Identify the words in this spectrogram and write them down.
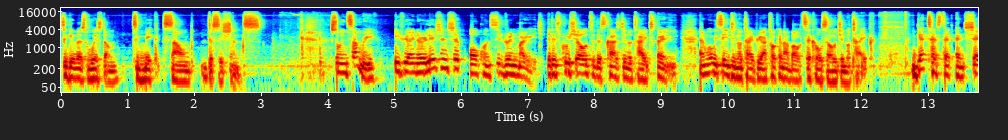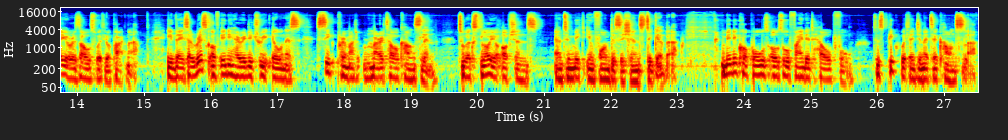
to give us wisdom to make sound decisions. So in summary, if you're in a relationship or considering marriage, it is crucial to discuss genotypes early. And when we say genotype, we are talking about sickle cell genotype. Get tested and share your results with your partner. If there is a risk of any hereditary illness, seek premarital counseling to explore your options and to make informed decisions together. Many couples also find it helpful to speak with a genetic counselor.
